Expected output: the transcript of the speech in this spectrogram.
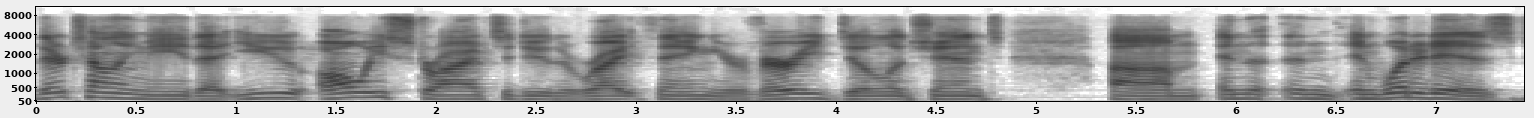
they're telling me that you always strive to do the right thing. You're very diligent, um, and, the, and and what it is,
